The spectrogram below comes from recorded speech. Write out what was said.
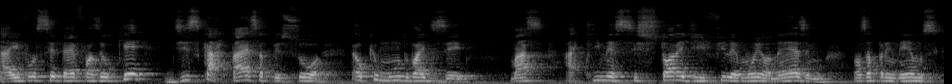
aí você deve fazer o quê? Descartar essa pessoa. É o que o mundo vai dizer. Mas aqui nessa história de Filemão e Onésimo, nós aprendemos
